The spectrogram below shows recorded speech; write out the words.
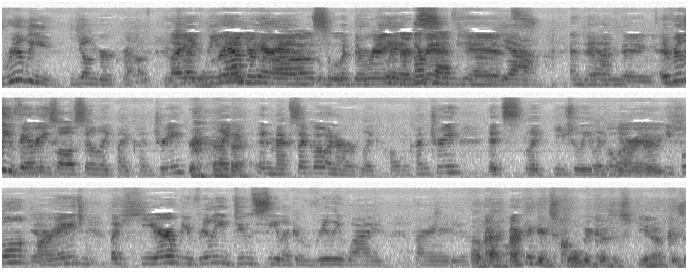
really younger crowd. Like, Like the older grandparents with would their kids. their Their grandkids Yeah. And And everything. It really varies amazing. also like by country. Like in Mexico in our like home country, it's like usually like People our younger age. people Yeah. our age. But here we really do see like a really wide variety of Okay. I think it's cool because it's you know because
